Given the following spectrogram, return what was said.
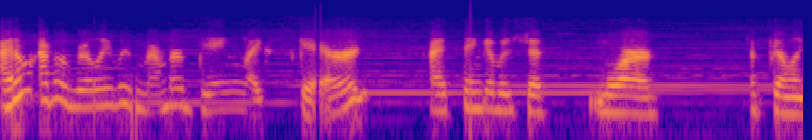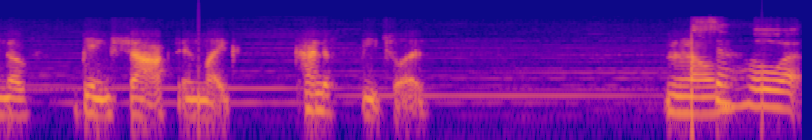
I don't ever really remember being like scared. I think it was just more a feeling of being shocked and like kind of speechless. You know, So,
